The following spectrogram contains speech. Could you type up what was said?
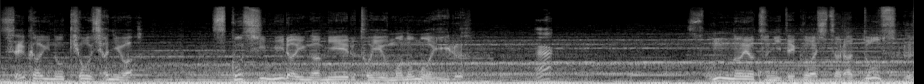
世界の強者には少し未来が見えるという者もいるそん。な奴に出くわしたらどうする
